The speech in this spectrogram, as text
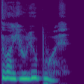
Твою любовь.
